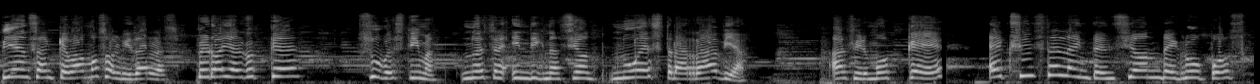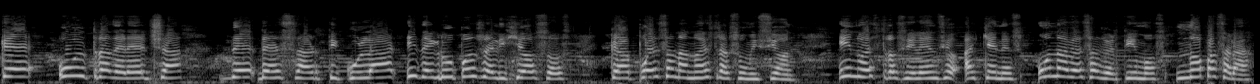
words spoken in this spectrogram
Piensan que vamos a olvidarlas, pero hay algo que subestiman, nuestra indignación, nuestra rabia. Afirmó que existe la intención de grupos que ultraderecha de desarticular y de grupos religiosos que apuestan a nuestra sumisión y nuestro silencio a quienes una vez advertimos no pasará.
